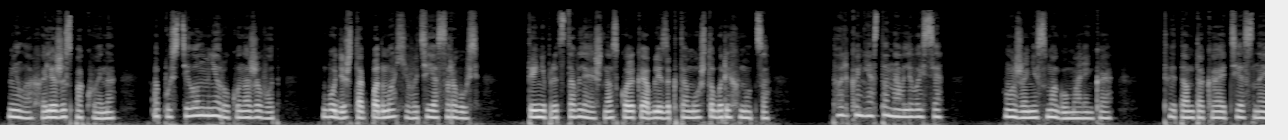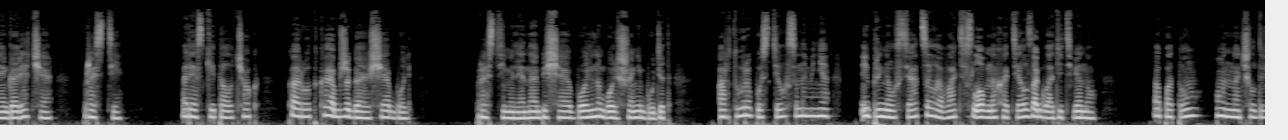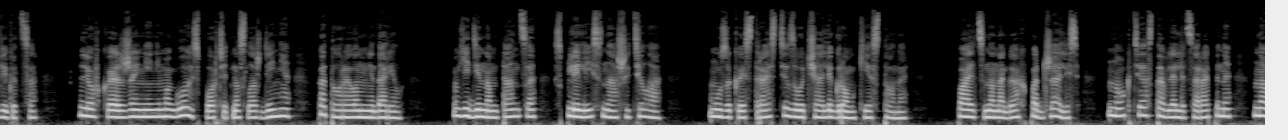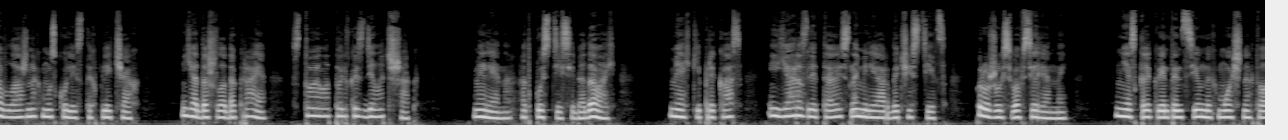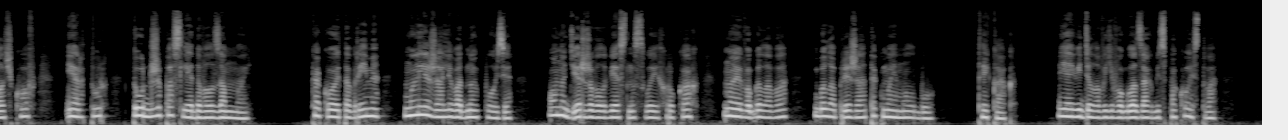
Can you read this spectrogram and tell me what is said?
«Милаха, лежи спокойно». Опустил он мне руку на живот — Будешь так подмахивать, и я сорвусь. Ты не представляешь, насколько я близок к тому, чтобы рехнуться. Только не останавливайся. Уже не смогу, маленькая. Ты там такая тесная и горячая. Прости. Резкий толчок, короткая обжигающая боль. Прости, Милена, обещаю, больно больше не будет. Артур опустился на меня и принялся целовать, словно хотел загладить вину. А потом он начал двигаться — Лёгкое жжение не могло испортить наслаждение, которое он мне дарил. В едином танце сплелись наши тела. Музыка и страсти звучали громкие стоны. Пальцы на ногах поджались, ногти оставляли царапины на влажных мускулистых плечах. Я дошла до края, стоило только сделать шаг. «Милена, отпусти себя, давай». Мягкий приказ, и я разлетаюсь на миллиарды частиц, кружусь во Вселенной. Несколько интенсивных мощных толчков, и Артур тут же последовал за мной. Какое-то время мы лежали в одной позе. Он удерживал вес на своих руках, но его голова была прижата к моему лбу. «Ты как?» Я видела в его глазах беспокойство.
